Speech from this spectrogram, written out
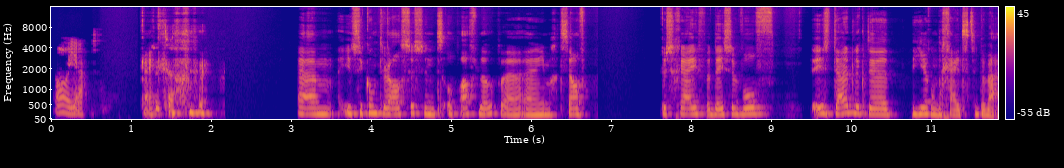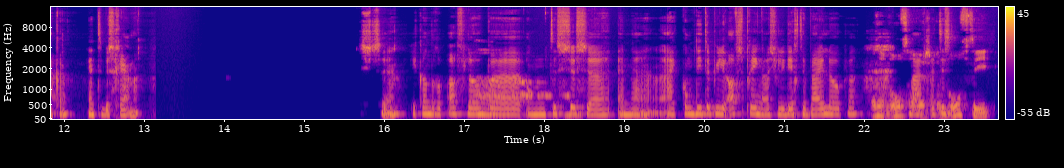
Oh ja. Kijk. Ehm, dus je komt er al sussend op aflopen. en je mag het zelf beschrijven. Deze wolf is duidelijk de, hier om de geit te bewaken en te beschermen. Dus eh, je kan erop aflopen om te sussen. En eh, hij komt niet op jullie afspringen als jullie dichterbij lopen. Wat een wolf trouwens. het Een is- wolf die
